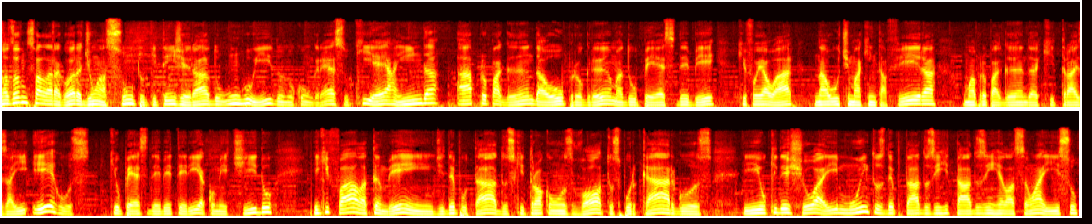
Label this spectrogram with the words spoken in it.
Nós vamos falar agora de um assunto que tem gerado um ruído no Congresso, que é ainda a propaganda ou programa do PSDB que foi ao ar na última quinta-feira, uma propaganda que traz aí erros que o PSDB teria cometido e que fala também de deputados que trocam os votos por cargos e o que deixou aí muitos deputados irritados em relação a isso,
